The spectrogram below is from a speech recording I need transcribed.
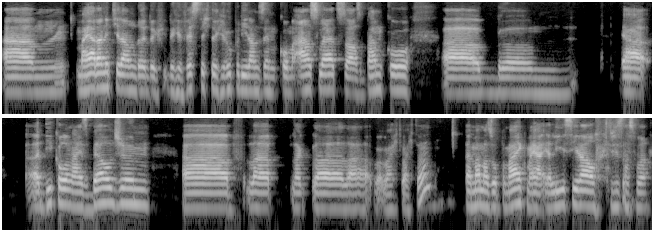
Um, maar ja, dan heb je dan de, de, de, gevestigde groepen die dan zijn komen aansluiten, zoals Bamco, uh, um, ja, uh, Decolonize Belgium, uh, la, la, la, la, wacht, wacht? Uh, Mama's Open Mic, maar ja, Ellie is hier al, dus dat, is wel,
